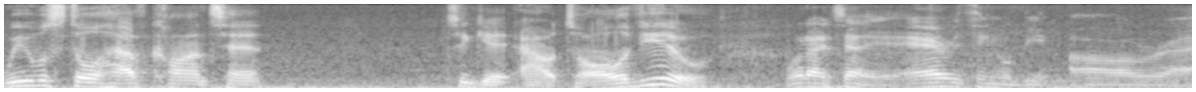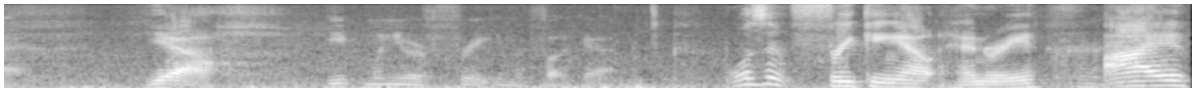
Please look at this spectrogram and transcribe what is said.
we will still have content to get out to all of you. What I tell you, everything will be all right. Yeah. Even when you were freaking the fuck out. I wasn't freaking out, Henry. Hmm. I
